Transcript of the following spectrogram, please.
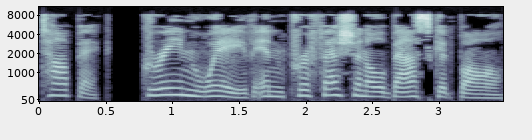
Topic: Green Wave in professional basketball.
